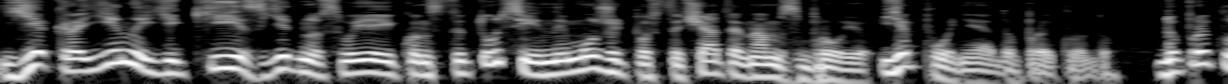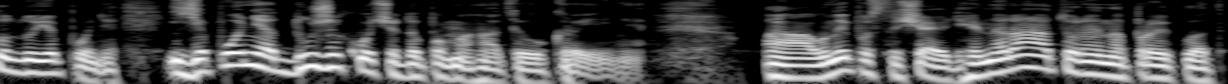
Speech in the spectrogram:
Є країни, які згідно своєї конституції не можуть постачати нам зброю. Японія, до прикладу. До прикладу, Японія. І Японія дуже хоче допомагати Україні а вони постачають генератори, наприклад.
